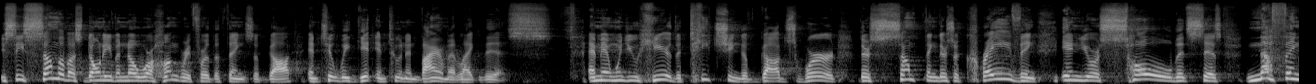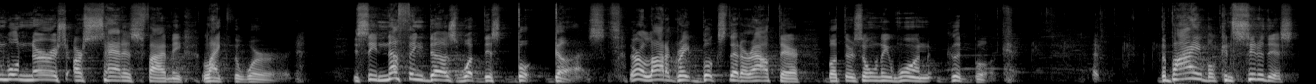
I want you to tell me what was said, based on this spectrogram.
You see, some of us don't even know we're hungry for the things of God until we get into an environment like this. And then when you hear the teaching of God's word, there's something, there's a craving in your soul that says, Nothing will nourish or satisfy me like the word. You see, nothing does what this book does. There are a lot of great books that are out there, but there's only one good book. The Bible, consider this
